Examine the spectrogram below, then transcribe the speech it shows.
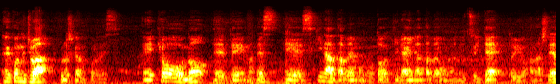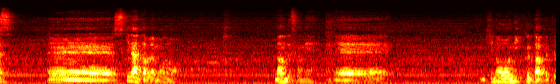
え、こんにちは、黒鹿の心です。えー今日の、えーテーマです、えー好きな食べ物と嫌いな食べ物についてというお話です。えー好きな食べ物、何ですかね、えー昨日お肉食べて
